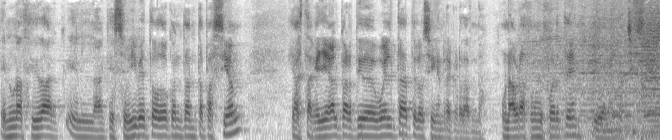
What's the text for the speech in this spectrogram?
en una ciudad en la que se vive todo con tanta pasión que hasta que llega el partido de vuelta te lo siguen recordando. Un abrazo muy fuerte y buenas noches.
